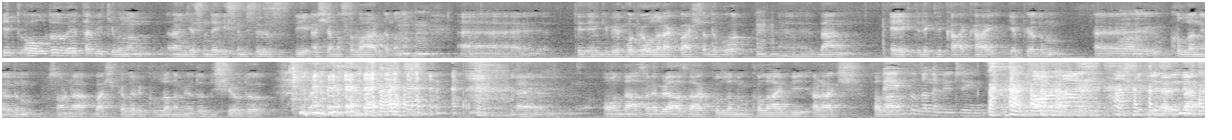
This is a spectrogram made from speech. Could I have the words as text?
fit oldu ve tabii ki bunun öncesinde isimsiz bir aşaması vardı bunun. Hı hı. Ee, dediğim gibi hobi olarak başladı bu. Hı hı. Ee, ben elektrikli kaykay yapıyordum ee, kullanıyordum. Sonra başkaları kullanamıyordu, düşüyordu. ee, ondan sonra biraz daha kullanım kolay bir araç falan. Benim kullanabileceğim normal insan kitlesinin. evet,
